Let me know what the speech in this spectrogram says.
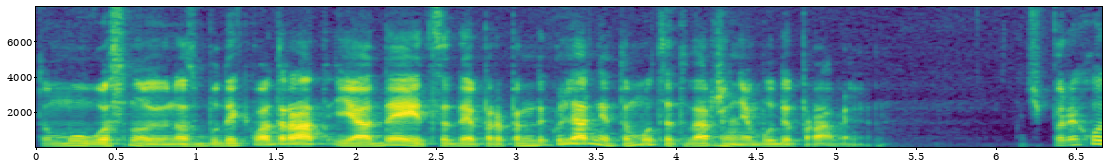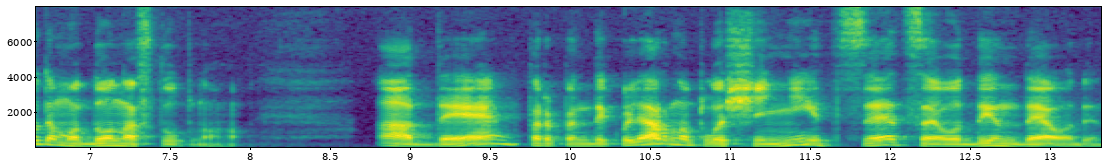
тому в основі у нас буде квадрат, і АД і СД перпендикулярні, тому це твердження буде правильним. Переходимо до наступного. АД перпендикулярно площині СС1, Д1.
